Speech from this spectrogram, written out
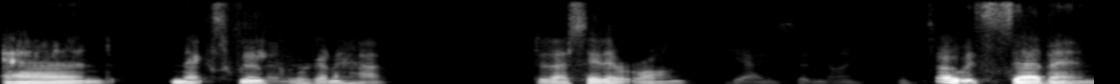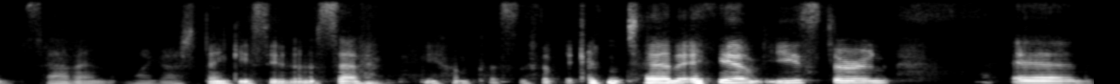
And next week, Seven. we're going to have, did I say that wrong? Yeah, you said nine. It's Oh, it's seven, seven. Oh my gosh, thank you, Susan. It's seven p.m. Pacific and 10 a.m. Eastern. And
